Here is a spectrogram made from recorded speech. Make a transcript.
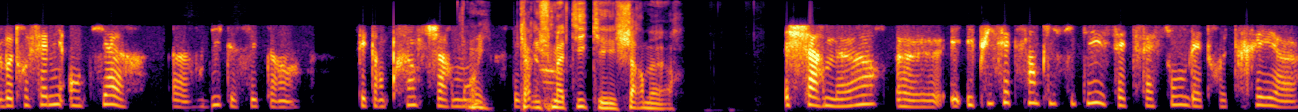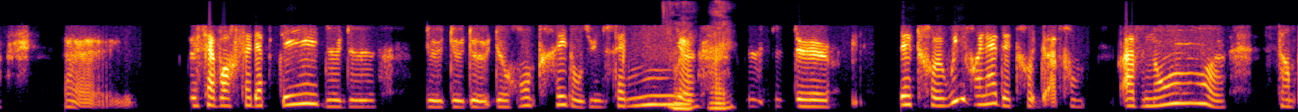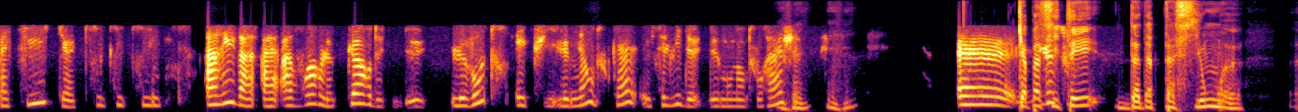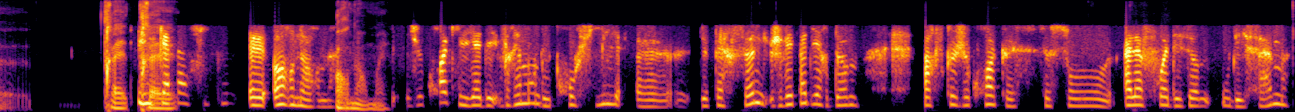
votre famille entière euh, vous dit que c'est un, c'est un prince charmant. Oui, charismatique et charmeur. Charmeur, et, et, puis cette simplicité, cette façon d'être très. de savoir s'adapter, de, de, de, de, de, rentrer dans une famille, de, d'être, oui, voilà, d'être avenant, euh, sympathique, qui, qui, qui, arrive à, avoir le cœur de, le vôtre, et puis le mien en tout cas, et celui de, mon entourage. Mmh mmh euh, Capacité d'adaptation euh, très, très... Une capacité hors norme. Hors norme, oui. Je crois qu'il y a des, vraiment des profils de personnes, je ne vais pas dire d'hommes, parce que je crois que ce sont à la fois des hommes ou des femmes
